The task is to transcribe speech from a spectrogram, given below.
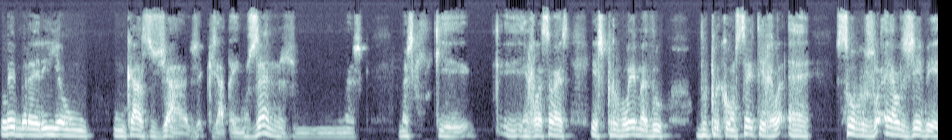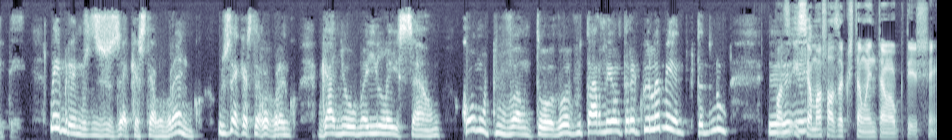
lembraria um, um caso já, que já tem uns anos, mas, mas que, que em relação a esse, esse problema do, do preconceito uh, sobre os LGBT. Lembremos de José Castelo Branco. O José Castelo Branco ganhou uma eleição como o povão todo a votar nele tranquilamente. Portanto, não, Pode, isso é uma falsa questão, então, é o que diz, sim.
